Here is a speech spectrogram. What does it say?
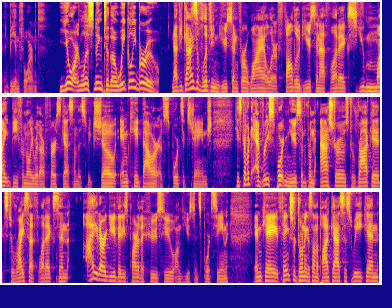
and be informed. You're listening to the Weekly Brew. Now, if you guys have lived in Houston for a while or followed Houston athletics, you might be familiar with our first guest on this week's show, MK Bower of Sports Exchange. He's covered every sport in Houston from the Astros to Rockets to Rice Athletics, and I'd argue that he's part of the who's who on the Houston sports scene. MK, thanks for joining us on the podcast this week. And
